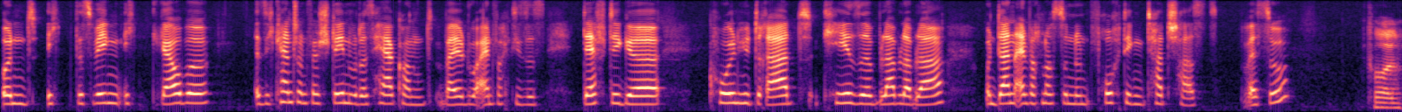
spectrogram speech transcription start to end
Und ich, deswegen, ich glaube, also ich kann schon verstehen, wo das herkommt, weil du einfach dieses deftige Kohlenhydrat, Käse, bla bla bla und dann einfach noch so einen fruchtigen Touch hast. Weißt du? Voll.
